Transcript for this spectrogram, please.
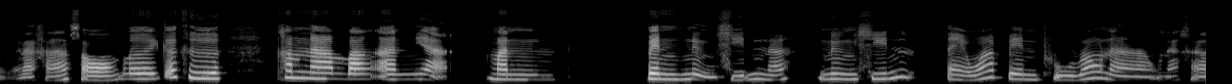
อนะคะสองเลยก็คือคำนามบางอันเนี่ย มันเป็นหนึ่งชิ้นนะหนึ่งชิ้น แต่ว่าเป็น plural noun นะคะ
